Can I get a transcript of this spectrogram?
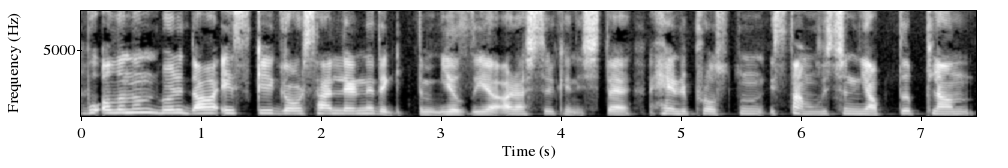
Bu alanın böyle daha eski görsellerine de gittim yazıyı araştırırken işte Henry Prost'un İstanbul için yaptığı plan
